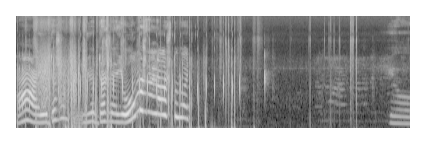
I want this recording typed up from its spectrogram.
А, я даже, я даже його можна налаштувати. Йоу.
